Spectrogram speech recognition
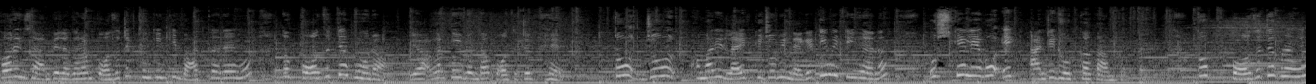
फॉर एग्ज़ाम्पल अगर हम पॉजिटिव थिंकिंग की बात कर रहे हैं तो पॉजिटिव होना, या अगर कोई बंदा पॉजिटिव है तो जो हमारी लाइफ की जो भी नेगेटिविटी है ना, उसके लिए वो एक एंटीडोट का काम करता है। तो पॉजिटिव रहे,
